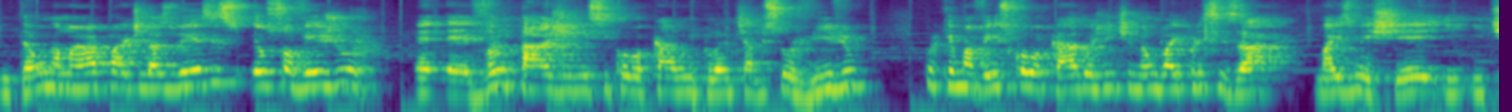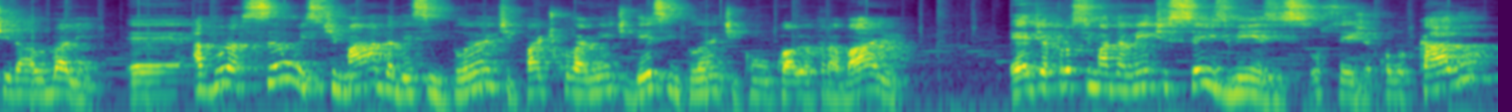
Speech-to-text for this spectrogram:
Então, na maior parte das vezes, eu só vejo é, é, vantagem em se colocar um implante absorvível, porque uma vez colocado a gente não vai precisar mais mexer e, e tirá-lo dali. É, a duração estimada desse implante, particularmente desse implante com o qual eu trabalho, é de aproximadamente seis meses, ou seja, colocado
